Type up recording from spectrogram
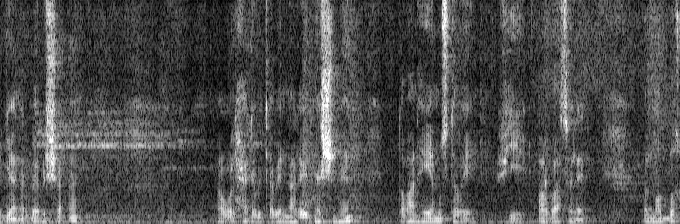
رجعنا لباب الشقة. أول حاجة بتقابلنا على ايدنا الشمال طبعا هي مستوية في أربع سلالم. المطبخ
